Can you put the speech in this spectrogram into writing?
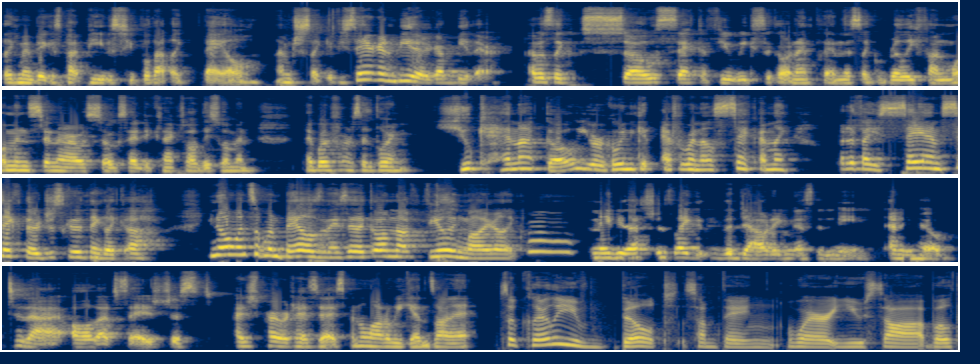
like my biggest pet peeve is people that like bail. I'm just like, if you say you're going to be there, you got to be there. I was like so sick a few weeks ago and I planned this like really fun women's dinner. I was so excited to connect all these women. My boyfriend was like, Lauren, you cannot go. You are going to get everyone else sick. I'm like, but if I say I'm sick, they're just going to think like, oh, you know, when someone bails and they say like, oh, I'm not feeling well, you're like, mm. maybe that's just like the doubtingness in me. Anywho, to that, all that to say is just, I just prioritized it. I spent a lot of weekends on it. So clearly, you've built something where you saw both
